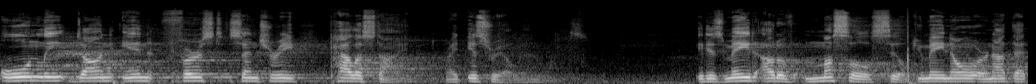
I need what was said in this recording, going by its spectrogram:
only done in first century Palestine, right? Israel. It is made out of mussel silk. You may know or not that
